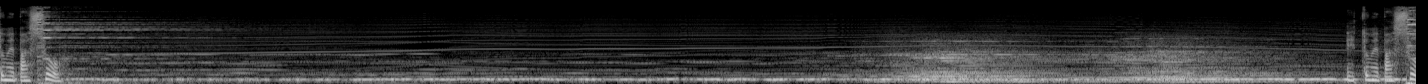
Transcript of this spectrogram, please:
momento me pasó. Esto me pasó.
